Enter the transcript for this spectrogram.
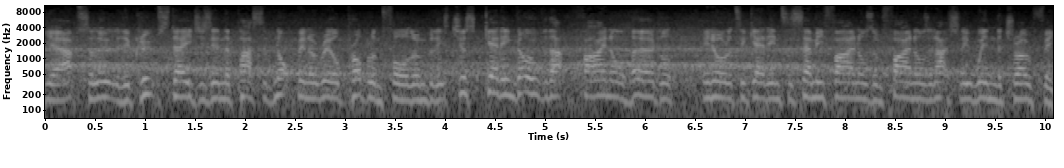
Yeah, absolutely. The group stages in the past have not been a real problem for them, but it's just getting over that final hurdle in order to get into semi-finals and finals and actually win the trophy.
